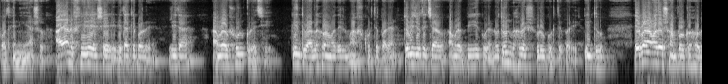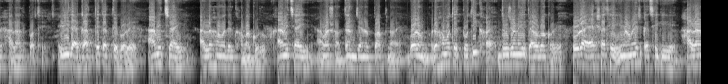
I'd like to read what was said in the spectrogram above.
পথে নিয়ে আসো। আয়ান ফিরে এসে রিদাকে বলে রিদা আমরা ভুল করেছি, কিন্তু আল্লাহ আমাদের মাফ করতে পারেন। তুমি যদি চাও, আমরা বিয়ে করে নতুন ভাবে শুরু করতে পারি, কিন্তু এবার আমাদের সম্পর্ক হবে হালাল পথে। রিদা কাঁদতে কাঁদতে বলে, আমি চাই আল্লাহ আমাদের ক্ষমা করুক। আমি চাই আমার সন্তান যেন পাপ নয়, বরং রহমতের প্রতীক হয়। দুজনেই তাওবা করে। ওরা একসাথে ইমামের কাছে গিয়ে হালাল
